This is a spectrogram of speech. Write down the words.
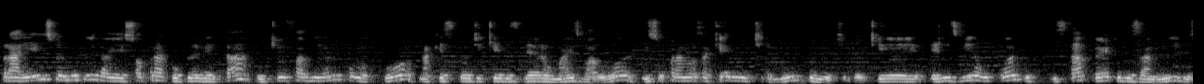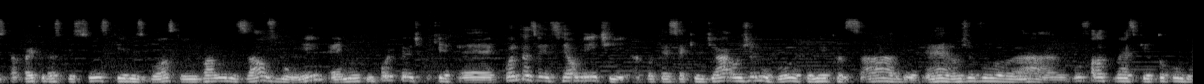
para eles foi muito legal. E aí, só para complementar, o que o Fabiano colocou na questão de que eles deram mais valor, isso para nós aqui é nítido, é muito nítido, porque eles viram o quanto estar perto dos amigos, estar perto das pessoas que eles gostam e valorizar os momentos é muito importante, porque é, quantas vezes realmente acontece aquilo de ah, hoje eu não vou, tô meio cansado, né? Hoje eu vou, ah, vou falar mais que eu tô com.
